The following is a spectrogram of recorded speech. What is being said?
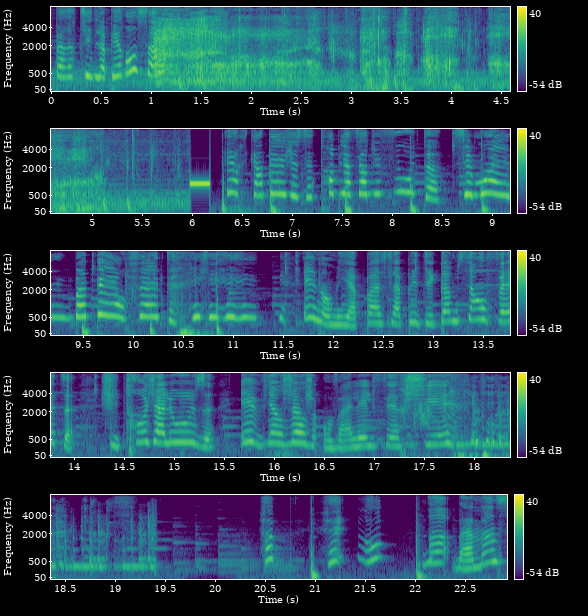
aussi partie de l'apéro, ça? Eh, regardez, je sais trop bien faire du foot. C'est moi et Mbappé, en fait. Et eh non, mais y a pas à se la péter comme ça, en fait. Je suis trop jalouse. Et viens, Georges, on va aller le faire chier. bah mince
